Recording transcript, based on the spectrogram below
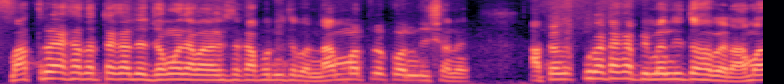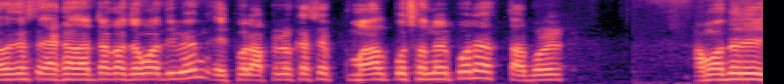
মাত্র এক হাজার টাকা যে জমা দিয়ে আমাদের কাছে কাপড় নিতে পারেন। নামমাত্র কন্ডিশনে আপনাকে পুরো টাকা পেমেন্ট দিতে হবে না। আমাদের কাছে এক হাজার টাকা জমা দিবেন, এরপর আপনার কাছে মাল পৌঁছানোর পরে তারপরে আমাদের এই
